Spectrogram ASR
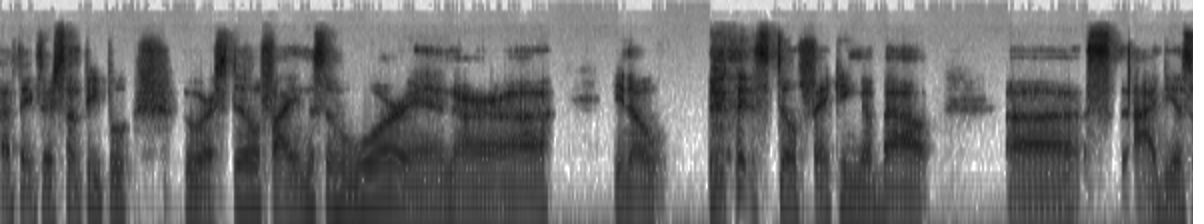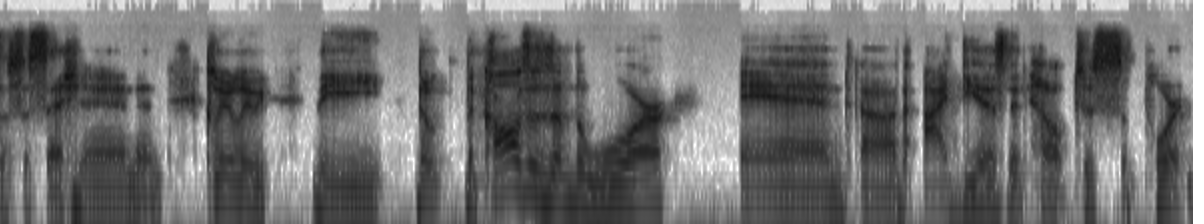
I think there's some people who are still fighting the Civil War and are, uh, you know, still thinking about uh, ideas of secession, and clearly the the, the causes of the war and uh, the ideas that help to support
